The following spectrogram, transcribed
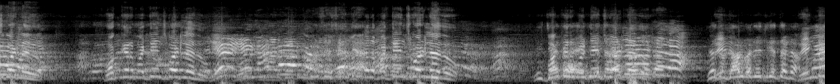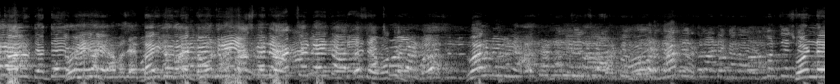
పట్టించుకోవట్లేదు. ఒక్కరు పట్టించుకోవట్లేదు. ఒక్కరు పట్టించుకోవట్లేదు. రెండు డెడ్ బయట చూడండి?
